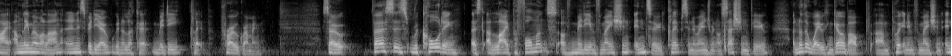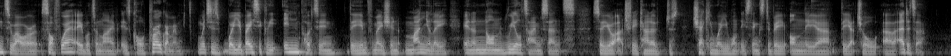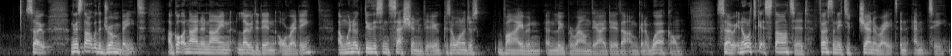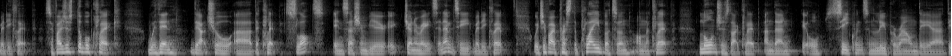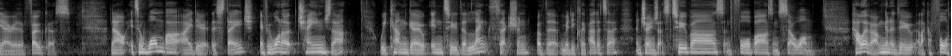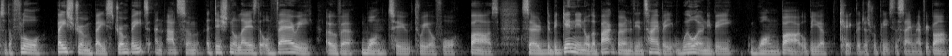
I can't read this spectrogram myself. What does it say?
Hi, I'm Liam O'Mullane, and in this video, we're going to look at MIDI clip programming. So versus recording a, a, live performance of MIDI information into clips in arrangement or session view, another way we can go about um, putting information into our software, Ableton Live, is called programming, which is where you're basically inputting the information manually in a non-real-time sense. So you're actually kind of just checking where you want these things to be on the, uh, the actual uh, editor. So I'm going to start with a drum beat. I've got a 909 loaded in already. I'm going to do this in session view because I want to just vibe and, and, loop around the idea that I'm going to work on. So in order to get started, first I need to generate an empty MIDI clip. So if I just double click within the actual uh, the clip slot in session view, it generates an empty MIDI clip, which if I press the play button on the clip, launches that clip and then it will sequence and loop around the, uh, the area of focus. Now, it's a one bar idea at this stage. If we want to change that, we can go into the length section of the MIDI clip editor and change that to two bars and four bars and so on. However, I'm going to do like a four to the floor bass drum bass drum beat and add some additional layers that will vary over one, two, three or four bars. So the beginning or the backbone of the entire beat will only be one bar. It will be a kick that just repeats the same every bar.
